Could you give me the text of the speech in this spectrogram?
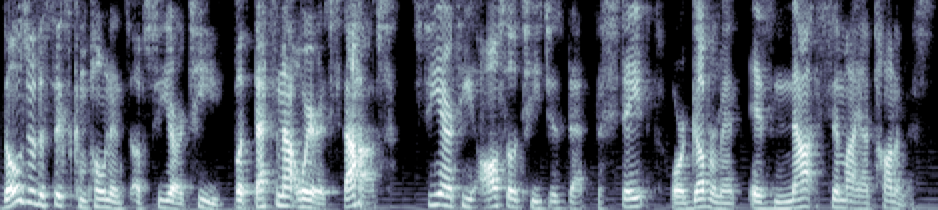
Those are the six components of CRT, but that's not where it stops. CRT also teaches that the state or government is not semi-autonomous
